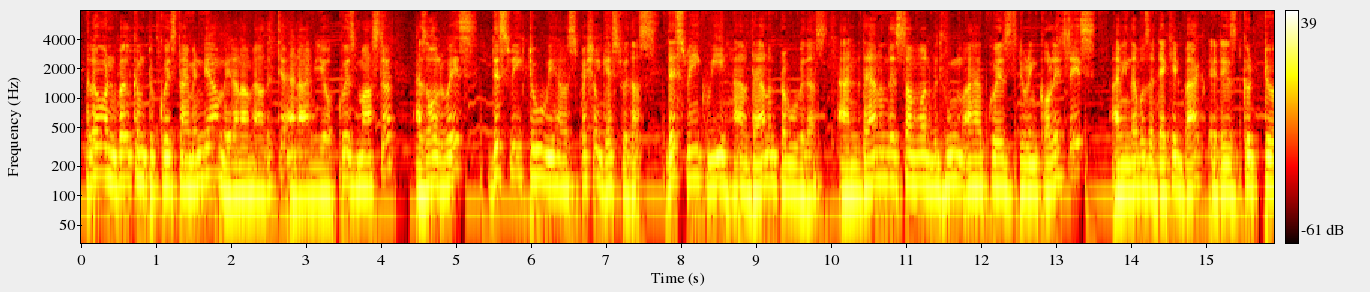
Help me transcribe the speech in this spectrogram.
Hello and welcome to Quiz Time India. Mera naam hai Aditya and I'm your quiz master. As always, this week too we have a special guest with us. This week we have Dayanand Prabhu with us and Dayanand is someone with whom I have quizzed during college days. I mean that was a decade back. It is good to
